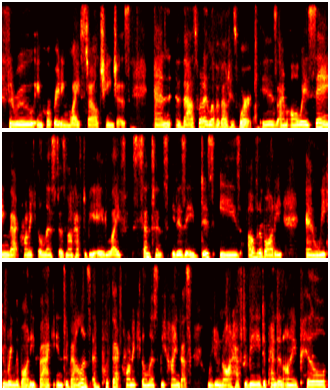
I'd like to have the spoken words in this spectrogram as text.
through incorporating lifestyle changes and that's what i love about his work is i'm always saying that chronic illness does not have to be a life sentence it is a dis-ease of the body and we can bring the body back into balance and put that chronic illness behind us we do not have to be dependent on a pill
